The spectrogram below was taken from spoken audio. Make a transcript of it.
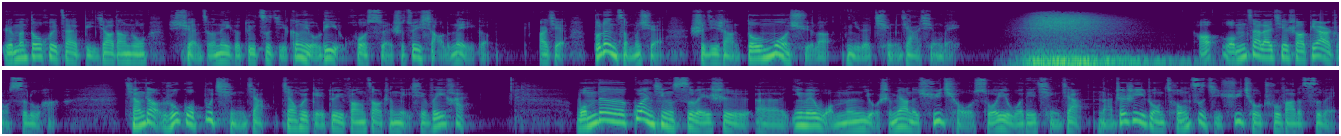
人们都会在比较当中选择那个对自己更有利或损失最小的那一个，而且不论怎么选，实际上都默许了你的请假行为。好，我们再来介绍第二种思路哈，强调如果不请假，将会给对方造成哪些危害。我们的惯性思维是，呃，因为我们有什么样的需求，所以我得请假。那这是一种从自己需求出发的思维。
